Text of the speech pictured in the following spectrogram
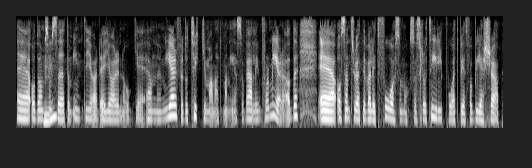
eh, och de som Mm. säger att de inte gör det gör det nog eh, ännu mer för då tycker man att man är så välinformerad. Eh, och sen tror jag att det är väldigt få som också slår till på ett B2B-köp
